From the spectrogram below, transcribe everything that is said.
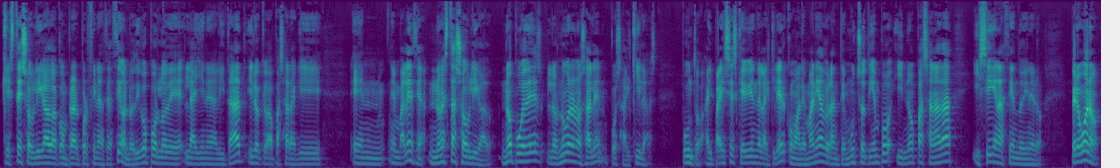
que estés obligado a comprar por financiación. Lo digo por lo de la Generalitat y lo que va a pasar aquí en, en Valencia. No estás obligado. No puedes, los números no salen, pues alquilas. Punto. Hay países que viven del alquiler, como Alemania, durante mucho tiempo y no pasa nada y siguen haciendo dinero. Pero bueno,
